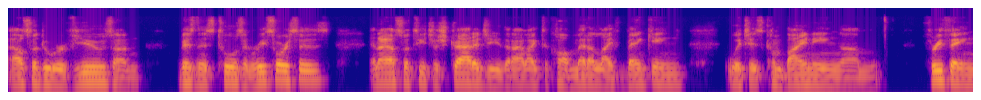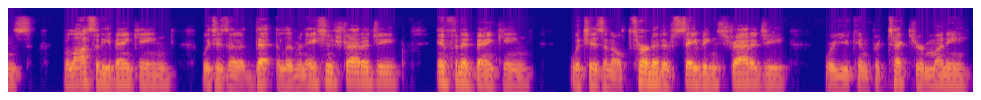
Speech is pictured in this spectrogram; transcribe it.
I also do reviews on business tools and resources, and I also teach a strategy that I like to call Meta Life Banking, which is combining um, three things: velocity banking, which is a debt elimination strategy, infinite banking which is an alternative saving strategy where you can protect your money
